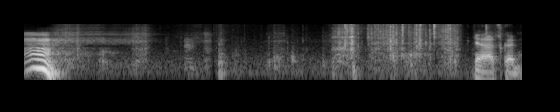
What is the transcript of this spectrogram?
Mmm. Yeah, that's good.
